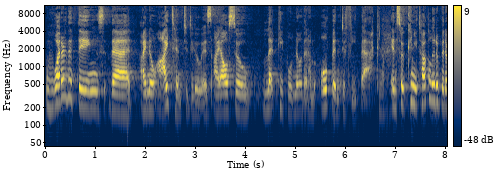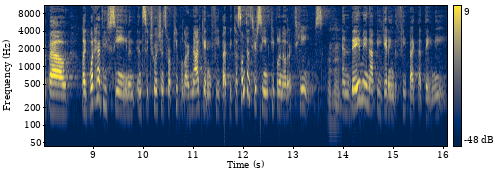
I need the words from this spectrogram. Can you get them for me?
what are the things that I know I tend to do is I also let people know that I'm open to feedback. Yeah. And so, can you talk a little bit about like what have you seen in, in, situations where people are not getting feedback? Because sometimes you're seeing people in other teams, mm-hmm. and they may not be getting the feedback that they need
